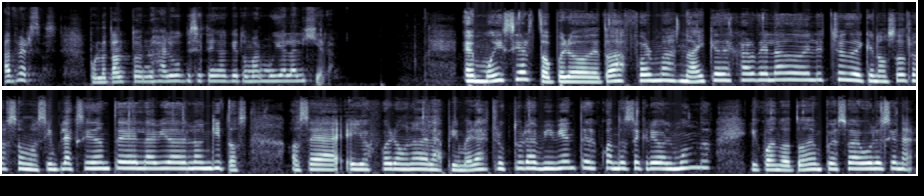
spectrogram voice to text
adversas. Por lo tanto, no es algo que se tenga que tomar muy a la ligera. Es muy cierto, pero de todas formas no hay que dejar de lado el hecho de que nosotros somos simple accidente de la vida de los honguitos. O sea, ellos fueron una de las primeras estructuras vivientes cuando se creó el mundo y cuando todo empezó a evolucionar.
